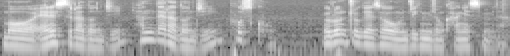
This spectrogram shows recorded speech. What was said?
뭐 LS라든지 현대라든지 포스코 이런 쪽에서 움직임이 좀 강했습니다.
